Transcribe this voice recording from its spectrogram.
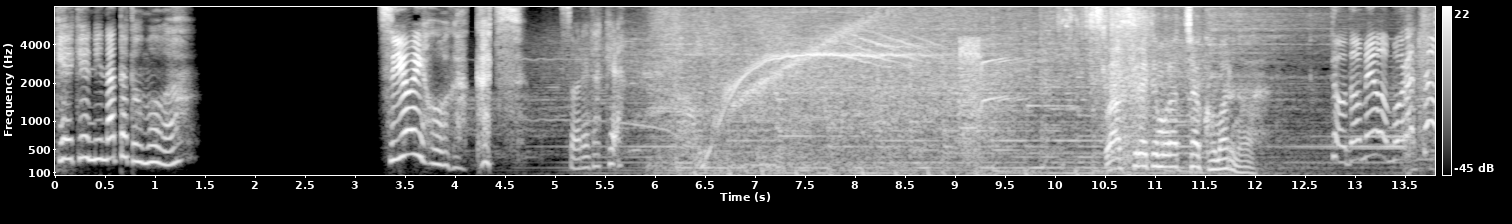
経験になったと思うわ。強い方が勝つ。それだけ。忘れてもらっちゃ困るな。とどめはもらったわ。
